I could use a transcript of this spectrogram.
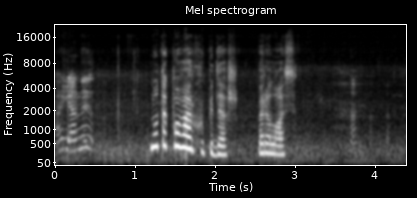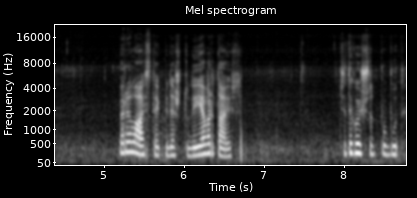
А я не. Ну так поверху підеш. Перелазь. Перелазь та й підеш туди. Я вертаюсь. Чи ти хочеш тут побути?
